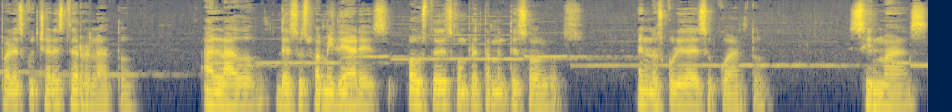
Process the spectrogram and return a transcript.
para escuchar este relato al lado de sus familiares o ustedes completamente solos, en la oscuridad de su cuarto. Sin más,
